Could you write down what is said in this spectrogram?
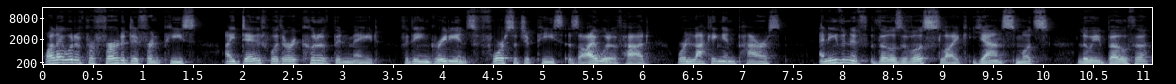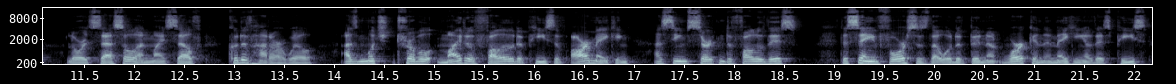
While I would have preferred a different peace, I doubt whether it could have been made, for the ingredients for such a peace as I would have had were lacking in Paris. And even if those of us like Jan Smuts, Louis Botha, Lord Cecil, and myself could have had our will, as much trouble might have followed a peace of our making as seems certain to follow this. The same forces that would have been at work in the making of this peace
